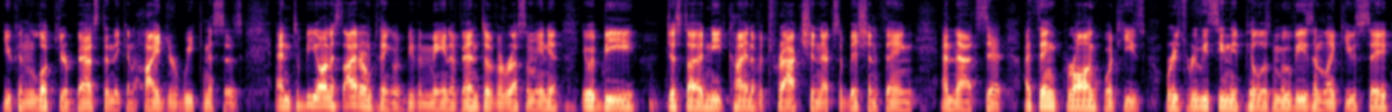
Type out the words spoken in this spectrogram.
you can look your best, and they can hide your weaknesses. And to be honest, I don't think it would be the main event of a WrestleMania. It would be just a neat kind of attraction exhibition thing, and that's it. I think Gronk, what he's where he's really seen the appeal of his movies, and like you say,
